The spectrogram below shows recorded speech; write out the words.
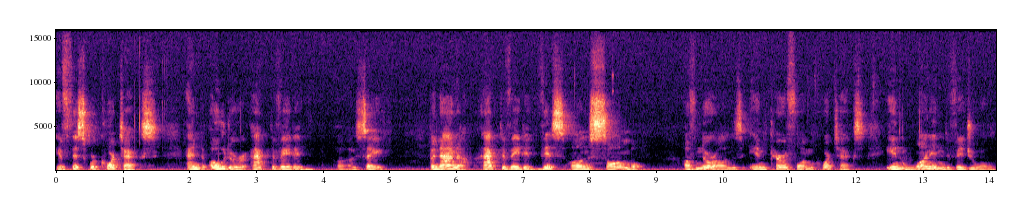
if this were cortex and odor activated, uh, say, banana activated this ensemble of neurons in piriform cortex in one individual,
